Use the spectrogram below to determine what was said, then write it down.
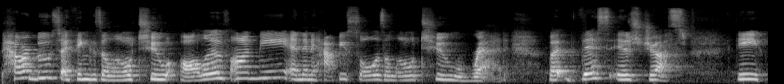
Power Boost I think is a little too olive on me and then Happy Soul is a little too red. But this is just the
